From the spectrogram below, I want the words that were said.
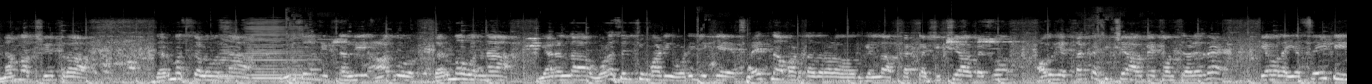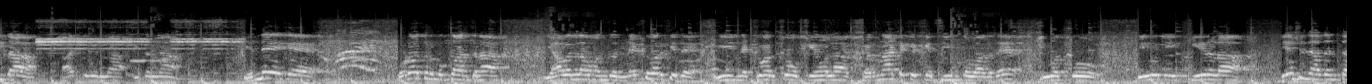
ನಮ್ಮ ಕ್ಷೇತ್ರ ಧರ್ಮಸ್ಥಳವನ್ನ ಉಳಿಸುವ ನಿಟ್ಟಿನಲ್ಲಿ ಹಾಗೂ ಧರ್ಮವನ್ನ ಯಾರೆಲ್ಲ ಒಳಸಂಚು ಮಾಡಿ ಹೊಡಿಲಿಕ್ಕೆ ಪ್ರಯತ್ನ ಮಾಡ್ತಾ ಇದಾರೋ ಅವ್ರಿಗೆಲ್ಲ ತಕ್ಕ ಶಿಕ್ಷೆ ಆಗಬೇಕು. ಅವರಿಗೆ ತಕ್ಕ ಶಿಕ್ಷೆ ಆಗಬೇಕು ಅಂತ ಹೇಳಿದ್ರೆ ಕೇವಲ ಎಸ್ ಐ ಟಿಯಿಂದ ಸಾಧ್ಯವಿಲ್ಲ. ಇದನ್ನು ಎನ್ ಕೊಡೋದ್ರ ಮುಖಾಂತರ ಯಾವೆಲ್ಲ ಒಂದು ನೆಟ್ವರ್ಕ್ ಇದೆ, ಈ ನೆಟ್ವರ್ಕು ಕೇವಲ ಕರ್ನಾಟಕಕ್ಕೆ ಸೀಮಿತವಾಗದೆ ಇವತ್ತು ದೆಹಲಿ, ಕೇರಳ ದೇಶದಾದ್ಯಂತ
